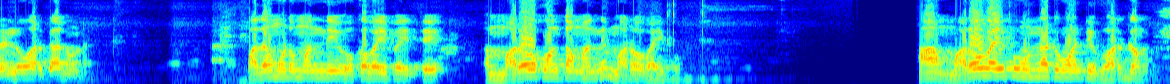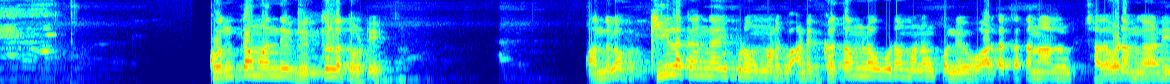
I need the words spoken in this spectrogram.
రెండు వర్గాలు ఉన్నాయి. పదమూడు మంది ఒకవైపు అయితే మరో కొంతమంది మరోవైపు ఆ మరోవైపు ఉన్నటువంటి వర్గం కొంతమంది వ్యక్తులతోటి అందులో కీలకంగా ఇప్పుడు మనకు అంటే గతంలో కూడా మనం కొన్ని వార్త కథనాలు చదవడం కానీ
